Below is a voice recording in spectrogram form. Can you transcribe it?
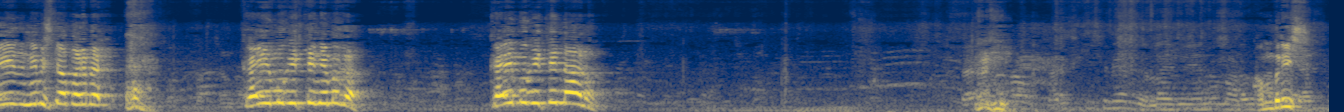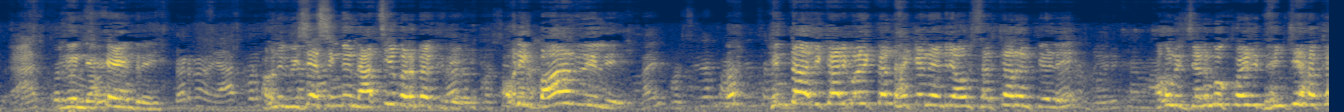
ಐದು ನಿಮಿಷ ಬರ್ಬೇಕು. ಕೈ ಮುಗಿತಿ ನಿಮಗ. ಕೈ ಮುಗಿತಿ ನಾನು. ಅಂಬರೀಶ್ ಇದು ನ್ಯಾಯ ಏನ್ರಿ? ಅವನಿಗೆ ವಿಜಯ್ ಸಿಂಗ್ ನಾಚಿ ಬರ್ಬೇಕ್ರಿ ಅವನಿಗೆ ಬಾಳ್ರಿ ಇಲ್ಲಿ? ಇಂಥ ಅಧಿಕಾರಿಗಳಿಗೆ ತಂದು ಹಾಕ್ಯಾನೇನ್ರಿ ಅವ್ನ ಸರ್ಕಾರ ಅಂತೇಳಿ. ಅವನ ಜನ್ಮಕ್ಕೆ ಬೆಂಕಿ ಹಾಕ.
